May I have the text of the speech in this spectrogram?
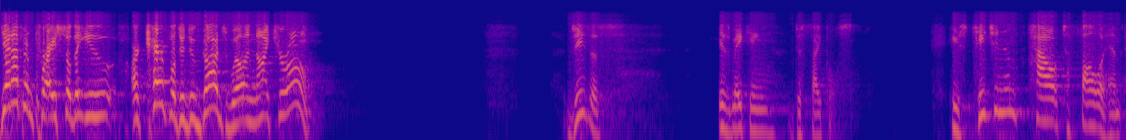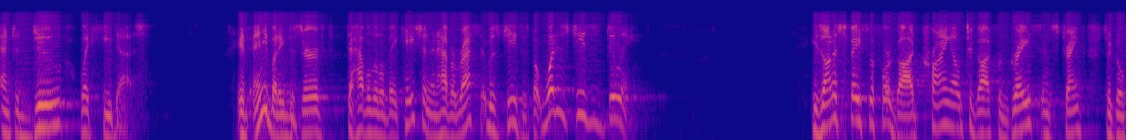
get up and pray so that you are careful to do God's will and not your own. Jesus is making disciples. He's teaching them how to follow him and to do what he does. If anybody deserved to have a little vacation and have a rest, it was Jesus. But what is Jesus doing? He's on his face before God, crying out to God for grace and strength to go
